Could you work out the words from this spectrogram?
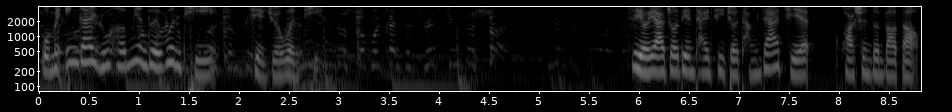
我们应该如何面对问题、解决问题。自由亚洲电台记者唐佳杰，华盛顿报道。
